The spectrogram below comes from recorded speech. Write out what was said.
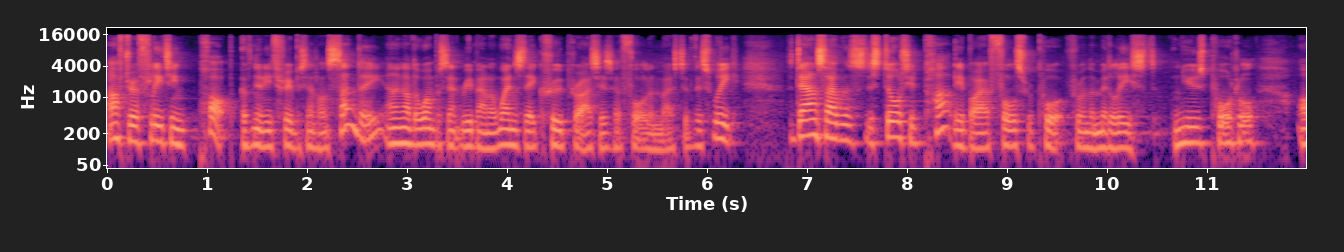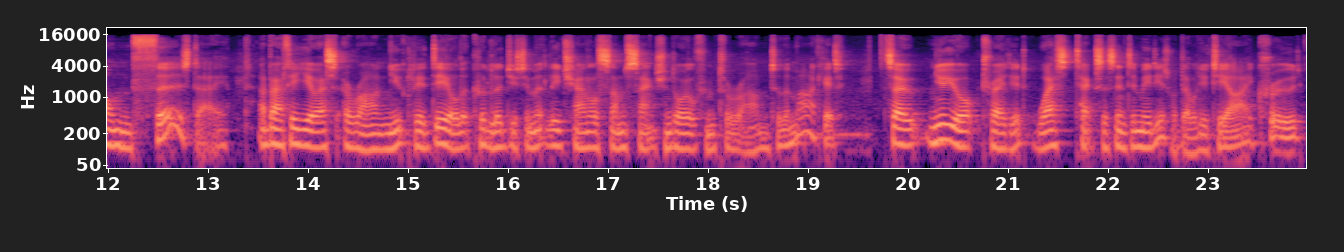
After a fleeting pop of nearly 3% on Sunday and another 1% rebound on Wednesday, crude prices have fallen most of this week. The downside was distorted partly by a false report from the Middle East news portal on Thursday about a US Iran nuclear deal that could legitimately channel some sanctioned oil from Tehran to the market. So, New York traded West Texas Intermediate, or WTI, crude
